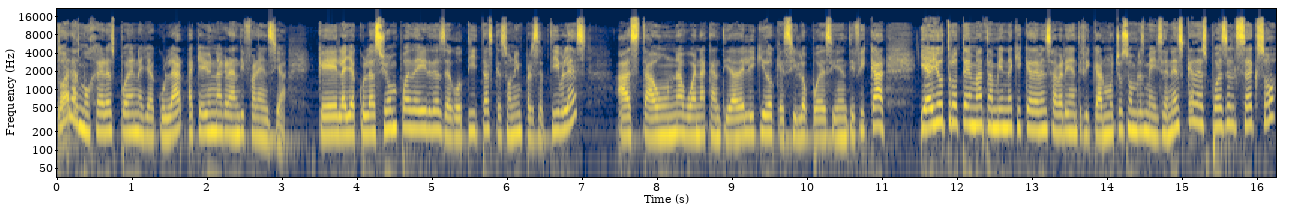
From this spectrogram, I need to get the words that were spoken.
Todas las mujeres pueden eyacular, aquí hay una gran diferencia, que la eyaculación puede ir desde gotitas que son imperceptibles hasta una buena cantidad de líquido que sí lo puedes identificar. Y hay otro tema también aquí que deben saber identificar. Muchos hombres me dicen, es que después del sexo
